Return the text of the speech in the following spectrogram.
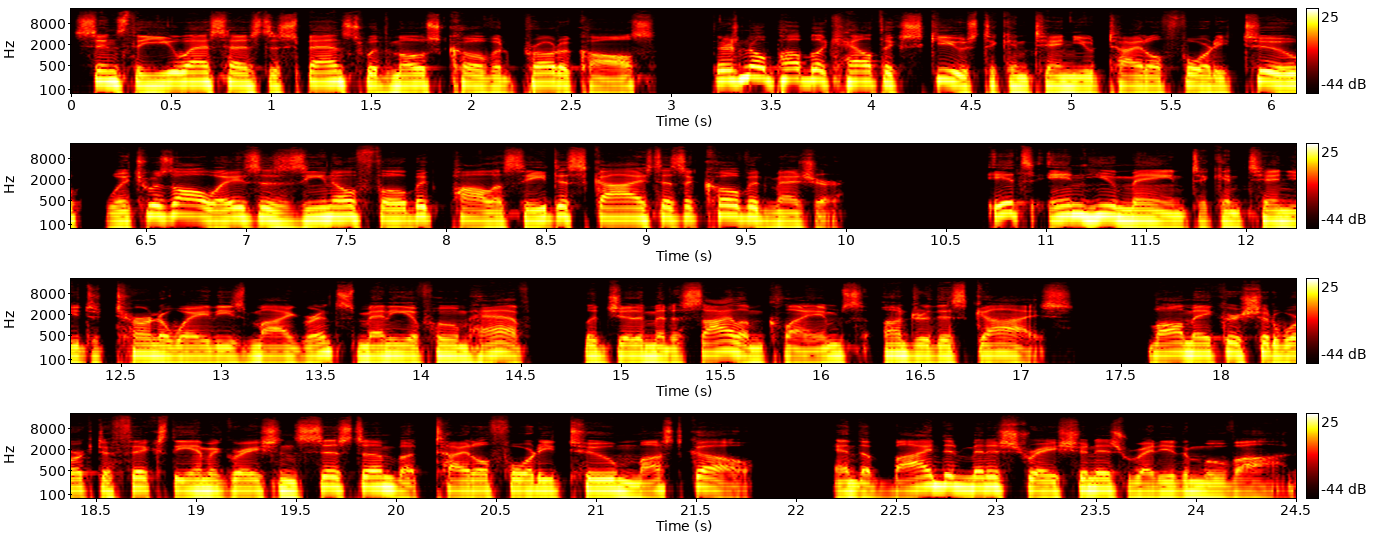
Since the U.S. has dispensed with most COVID protocols, there's no public health excuse to continue Title 42, which was always a xenophobic policy disguised as a COVID measure. It's inhumane to continue to turn away these migrants, many of whom have legitimate asylum claims, under this guise. Lawmakers should work to fix the immigration system, but Title 42 must go, and the Biden administration is ready to move on.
